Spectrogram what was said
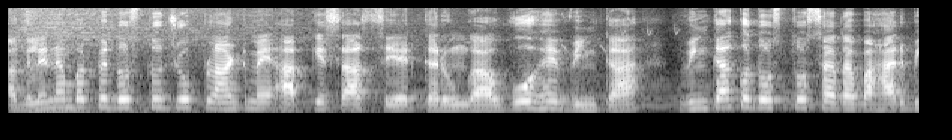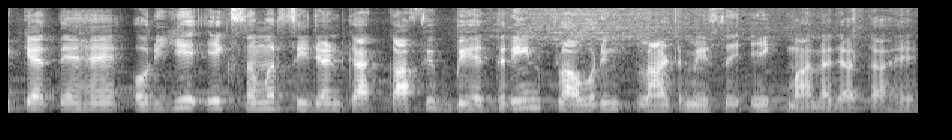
अगले नंबर पे दोस्तों जो प्लांट मैं आपके साथ शेयर करूँगा वो है विंका। विंका को दोस्तों सदाबहार भी कहते हैं और ये एक समर सीज़न का काफ़ी बेहतरीन फ्लावरिंग प्लांट में से एक माना जाता है।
